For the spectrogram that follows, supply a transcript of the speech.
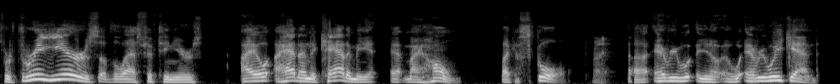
for three years of the last fifteen years, I I had an academy at, at my home, like a school. Right. Uh, every you know every weekend,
